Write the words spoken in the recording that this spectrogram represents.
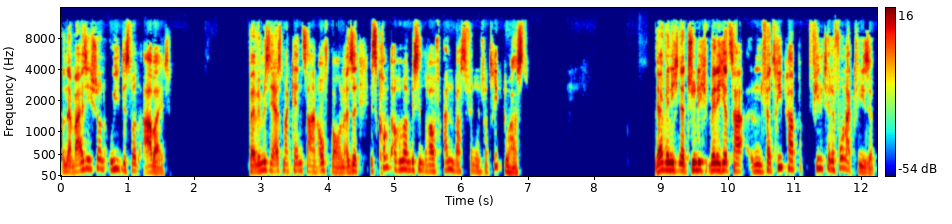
Und dann weiß ich schon, ui, das wird Arbeit. Weil wir müssen ja erstmal Kennzahlen aufbauen. Also es kommt auch immer ein bisschen drauf an, was für einen Vertrieb du hast. Ja, wenn ich natürlich, wenn ich jetzt einen Vertrieb habe, viel Telefonakquise,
